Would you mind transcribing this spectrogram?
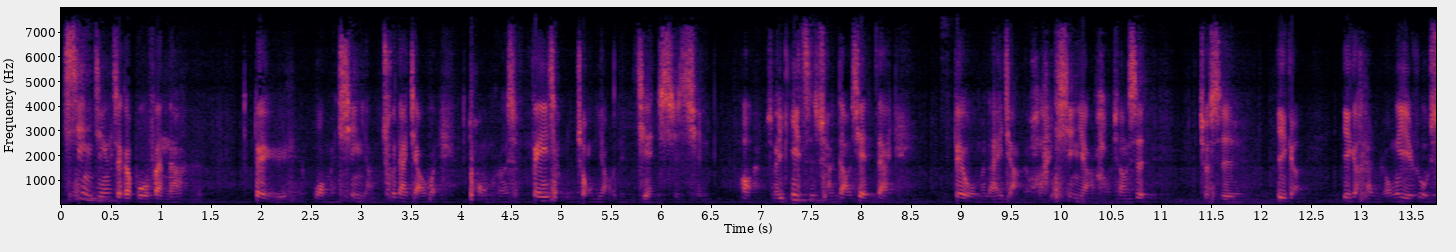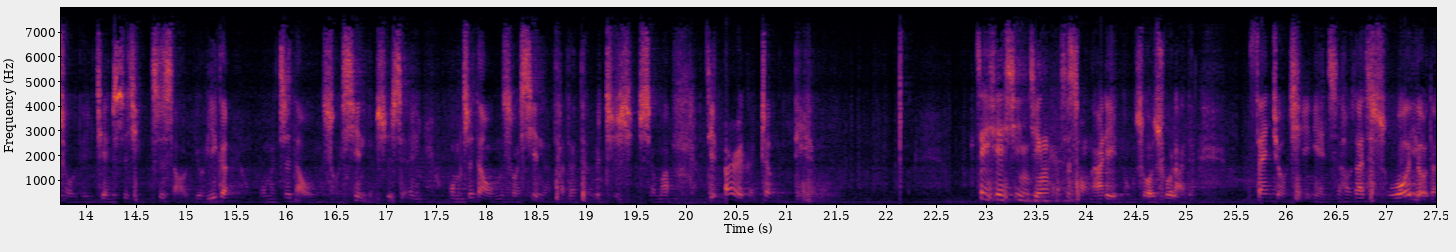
信经这个部分呢，对于我们信仰初代教会统合是非常重要的一件事情。哦，所以一直传到现在，对我们来讲的话，信仰好像是就是一个一个很容易入手的一件事情。至少有一个，我们知道我们所信的是谁，我们知道我们所信的它的特质是什么。第二个重点，这些信经是从哪里浓缩出来的？三九七年之后，在所有的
